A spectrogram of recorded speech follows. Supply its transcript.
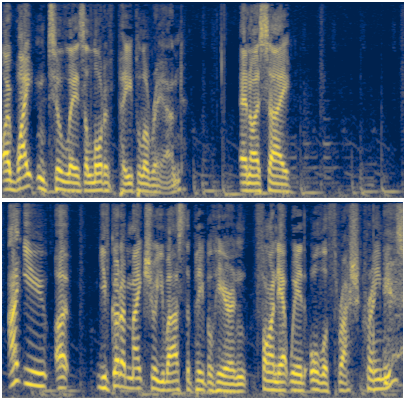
I wait until there's a lot of people around and I say, aren't you, uh, you've got to make sure you ask the people here and find out where all the thrush cream is.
